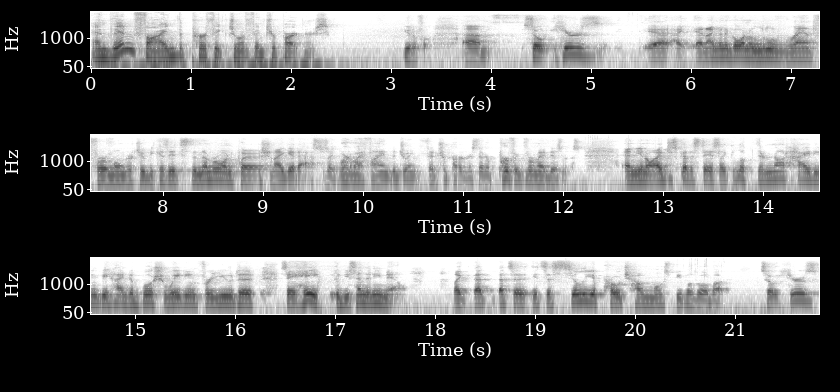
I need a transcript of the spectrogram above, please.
and then find the perfect joint venture partners. Beautiful. Um, so here's and I'm going to go on a little rant for a moment or two because it's the number one question I get asked. It's like, where do I find the joint venture partners that are perfect for my business? And you know, I just got to say, it's like, look, they're not hiding behind a bush waiting for you to say, hey, could you send an email? Like that. That's a it's a silly approach how most people go about it. So here's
